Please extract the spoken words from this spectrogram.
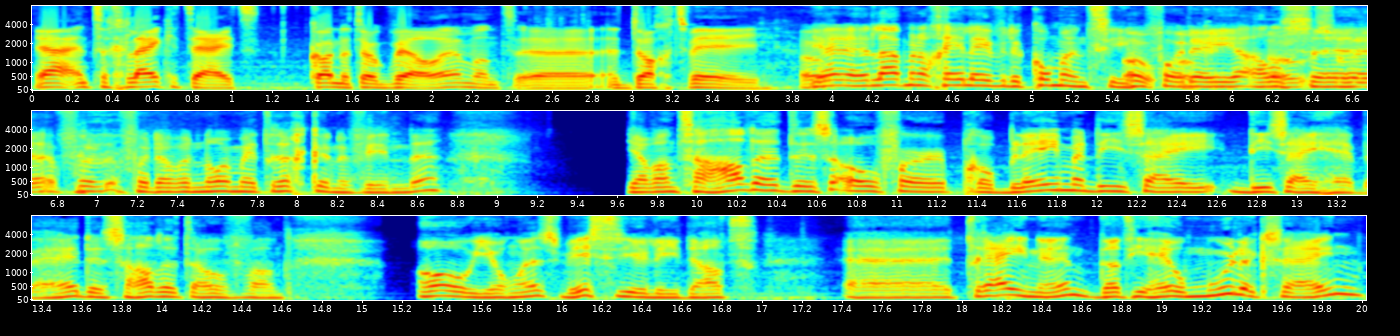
Ja, en tegelijkertijd kan het ook wel, hè? Want uh, dag twee. Oh. Ja, laat me nog heel even de comments zien oh, voordat, okay. je alles, oh, uh, voor, voordat we nooit meer terug kunnen vinden. Ja, want ze hadden het dus over problemen die zij, die zij hebben. Hè? Dus ze hadden het over van, oh jongens, wisten jullie dat uh, treinen, dat die heel moeilijk zijn?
